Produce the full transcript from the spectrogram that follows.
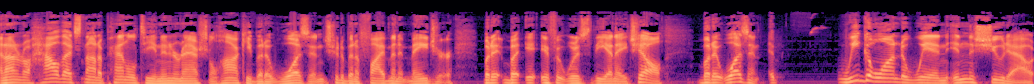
And I don't know how that's not a penalty in international hockey, but it wasn't. It should have been a five minute major. But it, but if it was the NHL, but it wasn't. We go on to win in the shootout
